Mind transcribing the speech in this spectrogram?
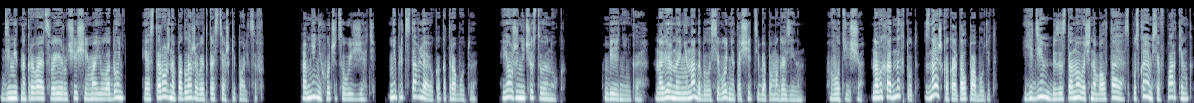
Демид накрывает своей ручищей мою ладонь и осторожно поглаживает костяшки пальцев. А мне не хочется уезжать. Не представляю, как отработаю. Я уже не чувствую ног. Бедненькая. Наверное, не надо было сегодня тащить тебя по магазинам. Вот еще. На выходных тут, знаешь, какая толпа будет? Едим, безостановочно болтая, спускаемся в паркинг,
